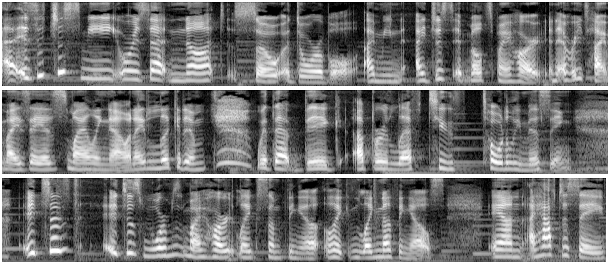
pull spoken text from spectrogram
Uh, is it just me or is that not so adorable? I mean, I just, it melts my heart. And every time Isaiah is smiling now and I look at him with that big upper left tooth totally missing, it just, it just warms my heart like something like, like nothing else. And I have to say,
